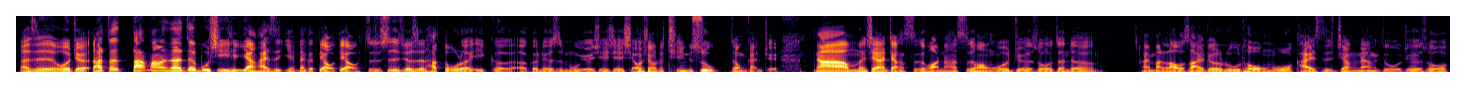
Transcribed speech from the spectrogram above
但是我觉得他这当当然在这部戏一样还是演那个调调，只是就是他多了一个呃，跟刘思慕有一些些小小的情愫这种感觉。那我们现在讲实话啊，实话我会觉得说真的还蛮落赛，就如同我开始讲那样子，我觉得说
